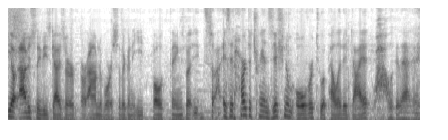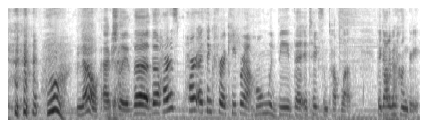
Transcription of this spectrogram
You know, obviously these guys are, are omnivores, so they're going to eat both things. But so is it hard to transition them over to a pelleted diet? Wow, look at that. Hey. No, actually, the the hardest part I think for a keeper at home would be that it takes some tough love. They got to be hungry.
